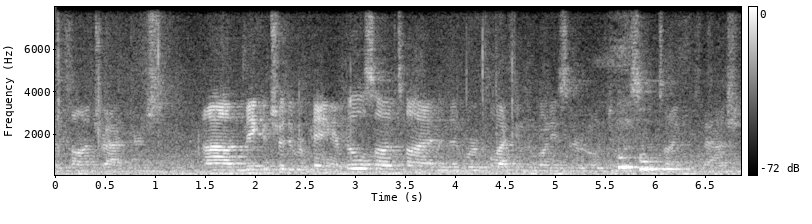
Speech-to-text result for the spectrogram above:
the contractors. Um, making sure that we're paying our bills on time and that we're collecting the monies that are owed to us in a timely fashion.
